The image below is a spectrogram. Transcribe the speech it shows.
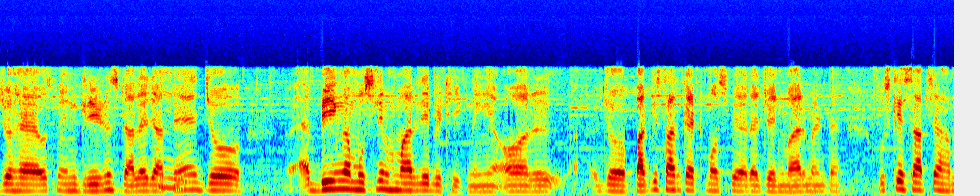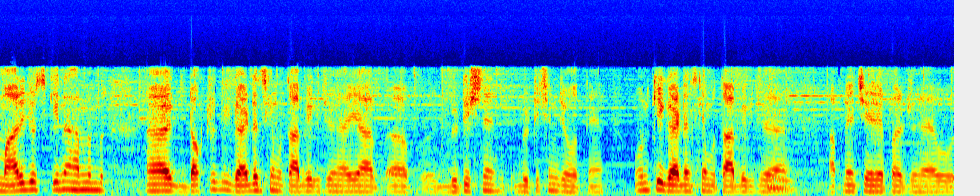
جو ہے اس میں انگریڈینٹس ڈالے جاتے ہیں جو بینگ اے مسلم ہمارے لیے بھی ٹھیک نہیں ہے اور جو پاکستان کا ایٹماسفیئر ہے جو انوائرمنٹ ہے اس کے حساب سے ہماری جو سکین ہے ہمیں ڈاکٹر کی گائیڈنس کے مطابق جو ہے یا بیوٹیشن بیوٹیشن جو ہوتے ہیں ان کی گائیڈنس کے مطابق جو ہے اپنے چہرے پر جو ہے وہ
